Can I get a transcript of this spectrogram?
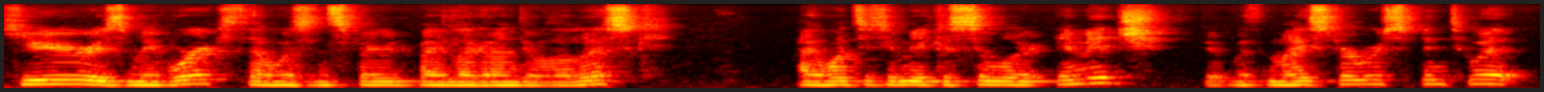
Here is my work that was inspired by La Grande Odalisque. I wanted to make a similar image, but with my Star Wars spin to it.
